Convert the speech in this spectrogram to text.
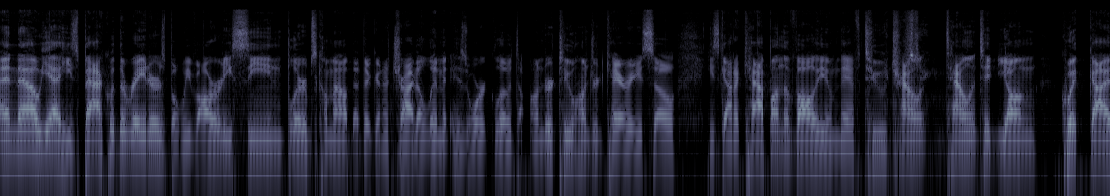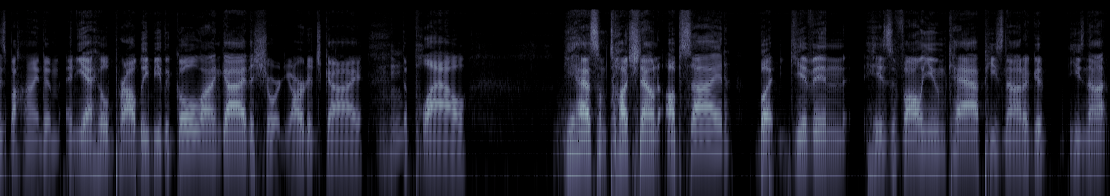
And now, yeah, he's back with the Raiders, but we've already seen blurbs come out that they're going to try to limit his workload to under 200 carries. So he's got a cap on the volume. They have two talent, talented, young, quick guys behind him. And yeah, he'll probably be the goal line guy, the short yardage guy, mm-hmm. the plow. He has some touchdown upside, but given his volume cap, he's not a good. He's not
